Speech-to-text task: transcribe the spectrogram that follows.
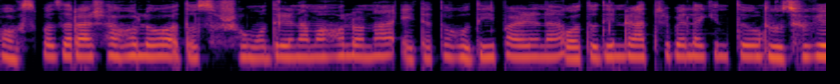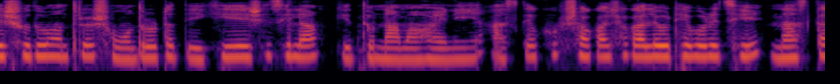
কক্সবাজার আসা হলো, অথচ সমুদ্রে নামা হলো না, এটা তো হতেই পারে না। গতদিন রাত্রিবেলা কিন্তু দুচোখে শুধুমাত্র সমুদ্রটা দেখিয়ে এসেছিলাম, কিন্তু নামা হয়নি। আজকে খুব সকাল সকালে উঠে পড়েছি, নাস্তা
